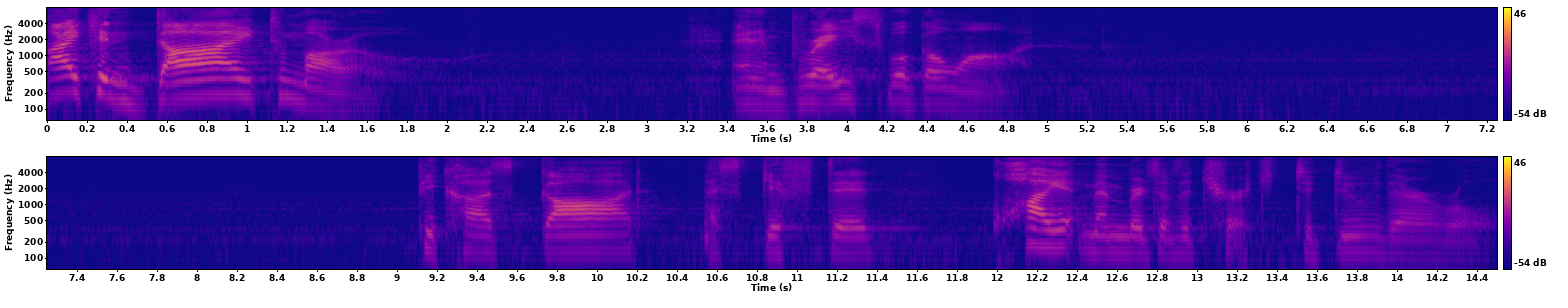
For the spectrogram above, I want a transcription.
I can die tomorrow, and Embrace will go on. Because God has gifted quiet members of the church to do their role.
